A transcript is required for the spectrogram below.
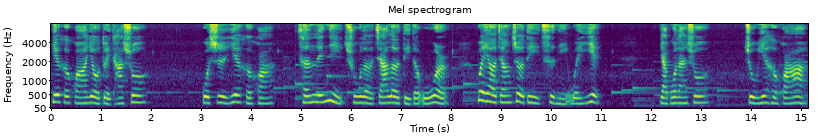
耶和华又对他说：“我是耶和华，曾领你出了加勒底的吾尔，为要将这地赐你为业。”亚伯兰说：“主耶和华啊，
